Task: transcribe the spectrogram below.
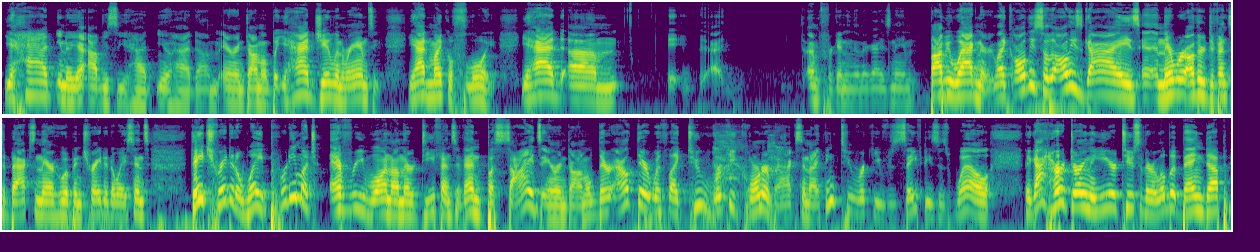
you had you know, yeah, obviously you had you had um, Aaron Donald, but you had Jalen Ramsey, you had Michael Floyd, you had um, I'm forgetting the other guy's name. Bobby Wagner. Like all these, so all these guys, and there were other defensive backs in there who have been traded away since. They traded away pretty much everyone on their defensive end besides Aaron Donald. They're out there with like two rookie cornerbacks and I think two rookie safeties as well. They got hurt during the year too, so they're a little bit banged up.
